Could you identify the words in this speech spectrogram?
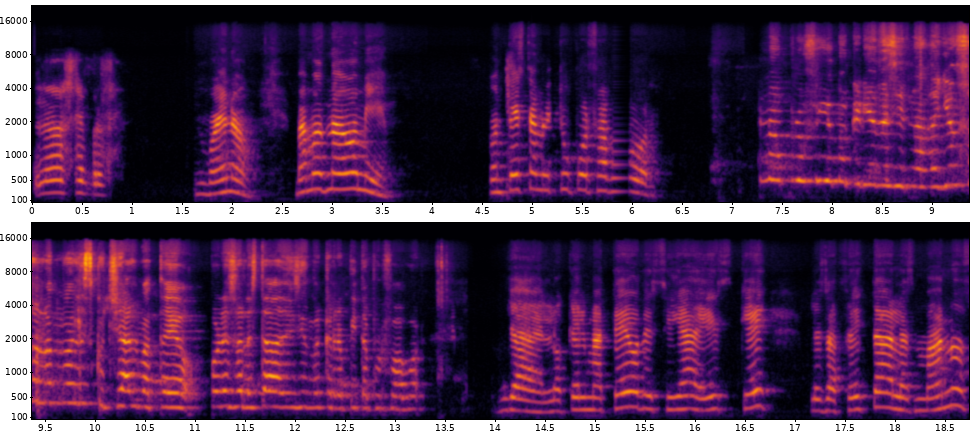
No sé, profe. Bueno, vamos, Naomi. Contéstame tú, por favor. No, profe, yo no quería decir nada. Yo solo no le escuché al Mateo. Por eso le estaba diciendo que repita, por favor. Ya, lo que el Mateo decía es que les afecta a las manos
